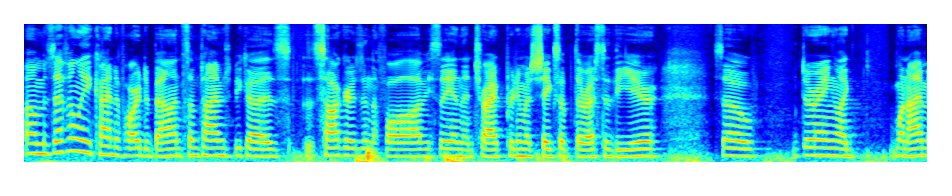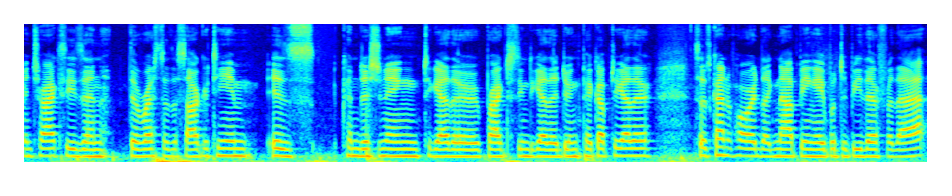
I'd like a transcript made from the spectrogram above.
Um, it's definitely kind of hard to balance sometimes because soccer is in the fall, obviously, and then track pretty much takes up the rest of the year. So during like when I'm in track season, the rest of the soccer team is conditioning together, practicing together, doing pickup together. So it's kind of hard like not being able to be there for that.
